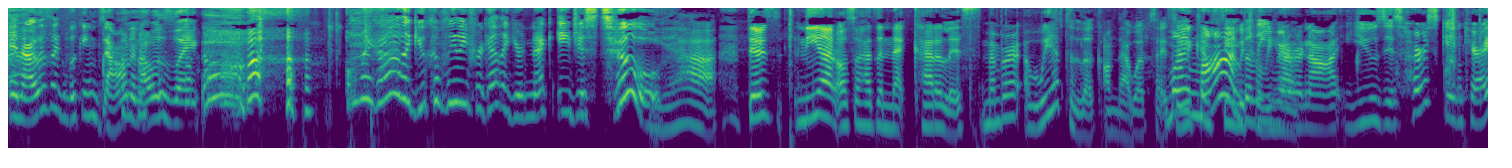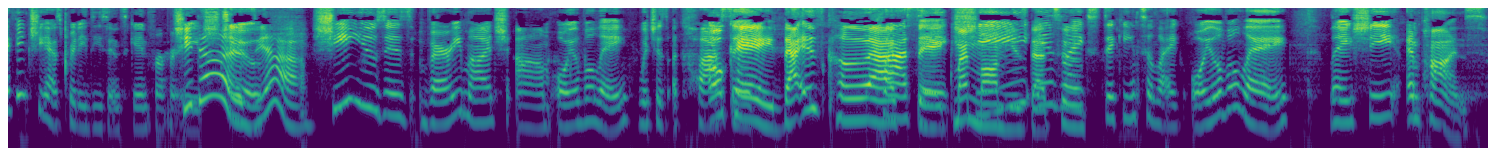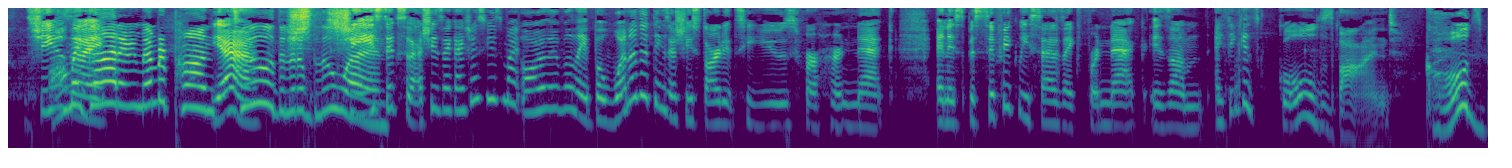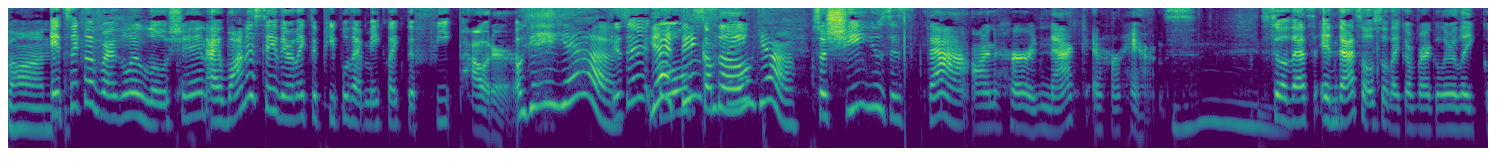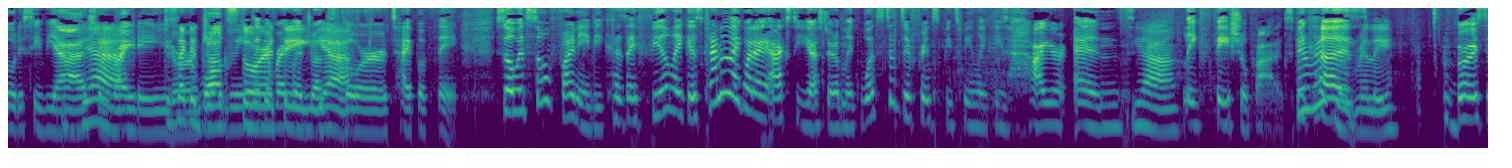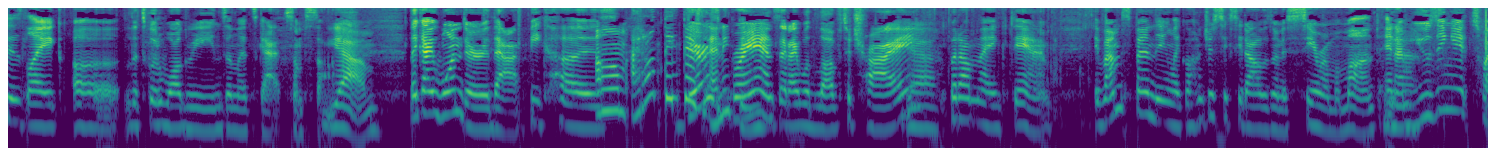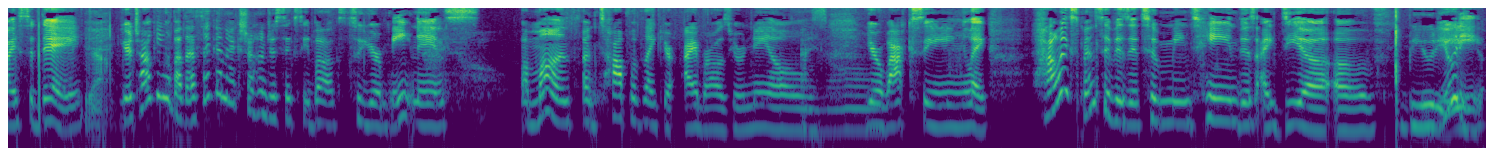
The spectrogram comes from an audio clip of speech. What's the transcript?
and I was like looking down, and I was like, oh my god, like you completely forget like your neck ages too. Yeah, there's NIOD also has a neck catalyst. Remember, we have to look on that website so My you can mom, see which one we believe it have. or not, uses her skincare. I think she has pretty decent skin for her She age, does, too. yeah. She uses very much um, oil of Olay, which is a classic. Okay, that is classic. My mom She used that is too. like sticking to like oil of Olay, like she and Pond's. She oh my like, god, I remember Pond's Yeah, too, the little blue she one. She sticks to that. She's like, I just use my oil of Olay. But one of the things that she started to use for her neck, and it specifically says like for neck is um, I think it's Gold's Bond. Gold's Bond. It's like a regular lotion. I want to say they're like the people that make like the feet powder. oh yeah, yeah, yeah. Is it Yeah, I Gold think so. something? Yeah. So she uses that on her neck and her hands. Mm. So that's and that's also like a regular like go to CVS Yeah. or Rite Aid Just or like a drugstore like a regular thing, yeah. drugstore type of thing. So it's so funny because I feel like it's kind of like what I asked you yesterday. I'm like, what's the difference between like these higher ends Yeah. like facial products? Because isn't really. Versus like uh let's go to Walgreens and let's get some stuff. Yeah. Like I wonder that because Um, I don't think there's, there's, anything. brands that I would love to try. Yeah. But I'm like, damn, if I'm spending like $160 on a serum a month and I'm using it twice a day, Yeah. you're talking about that's like an extra 160 bucks to your maintenance a month on top of like your eyebrows, your nails, your waxing, like how expensive is it to maintain this idea of Beauty. beauty?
